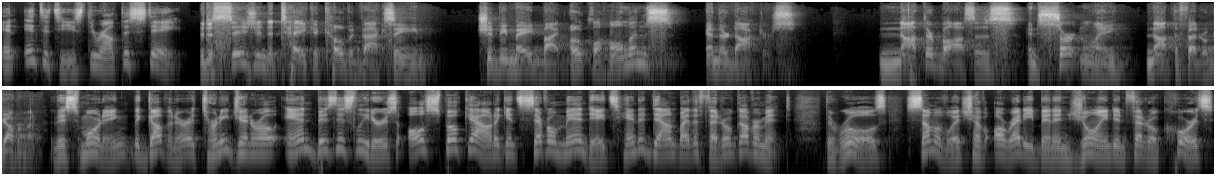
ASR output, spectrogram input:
and entities throughout the state. The decision to take a COVID vaccine should be made by Oklahomans and their doctors not their bosses, and certainly not the federal government. This morning, the governor, attorney general, and business leaders all spoke out against several mandates handed down by the federal government. The rules, some of which have already been enjoined in federal courts,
